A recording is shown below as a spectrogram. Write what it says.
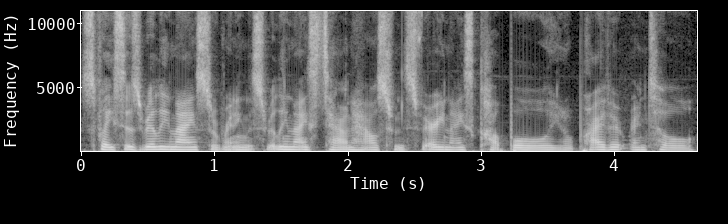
this place is really nice. We're renting this really nice townhouse from this very nice couple, you know, private rental.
